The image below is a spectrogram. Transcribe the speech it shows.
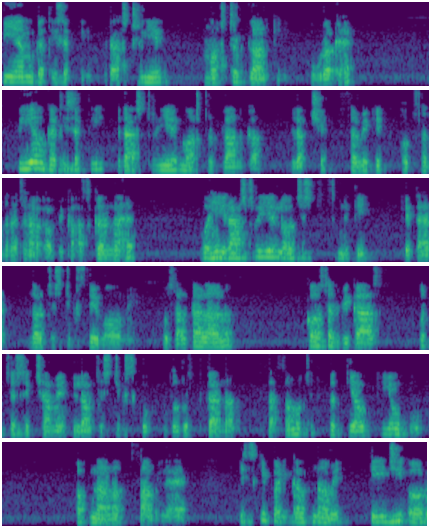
पीएम गति शक्ति राष्ट्रीय मास्टर प्लान की पूरक है। पीएम गतिशक्ति राष्ट्रीय मास्टर प्लान का लक्ष्य समेकित अवसंरचना का विकास करना है। वहीं राष्ट्रीय लॉजिस्टिक्स नीति के तहत लॉजिस्टिक्स सेवाओं में कुशलता लाना कौशल विकास, उच्च शिक्षा में लॉजिस्टिक्स को दुरुस्त करना तथा समुचित प्रौद्योगिकियों को अपनाना शामिल है। इसकी परिकल्पना में तेज़ी और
